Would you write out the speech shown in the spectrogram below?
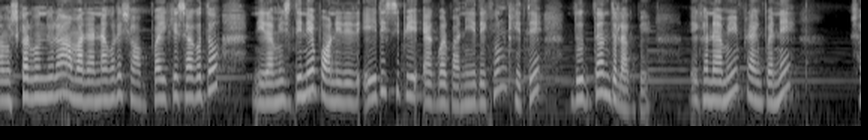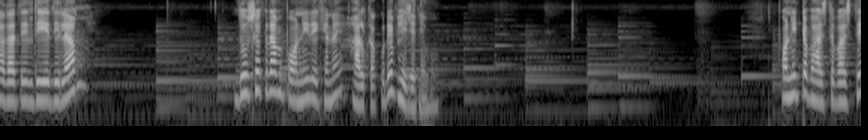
নমস্কার বন্ধুরা, আমার রান্নাঘরে সবাইকে স্বাগত। নিরামিষ দিনে পনিরের এই রেসিপি একবার বানিয়ে দেখুন, খেতে দুর্দান্ত লাগবে। এখানে আমি ফ্রাইং প্যানে সাদা তেল দিয়ে দিলাম। দুশো গ্রাম পনির এখানে হালকা করে ভেজে নেব। পনিরটা ভাজতে ভাজতে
